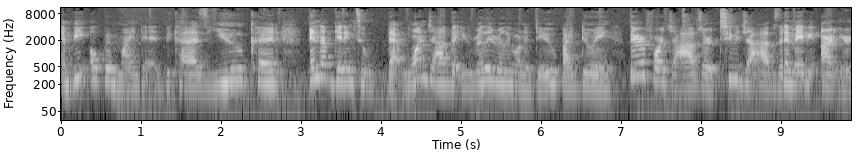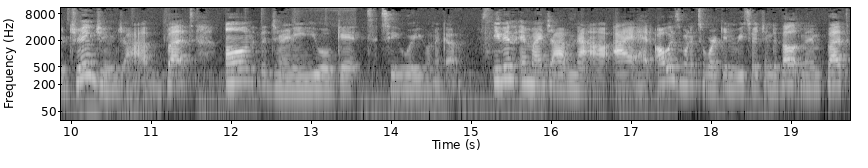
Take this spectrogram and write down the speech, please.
and be open-minded because you could end up getting to that one job that you really, really wanna do by doing three or four jobs or two jobs that maybe aren't your dream, dream job, but on the journey, you will get to where you wanna go even in my job now, I had always wanted to work in research and development, but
